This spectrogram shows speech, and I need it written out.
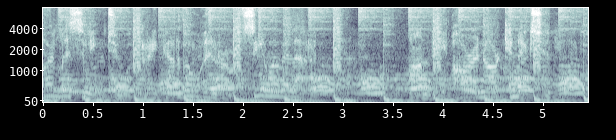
are listening to Ricardo and Rocio Avelar on the R&R Connection.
